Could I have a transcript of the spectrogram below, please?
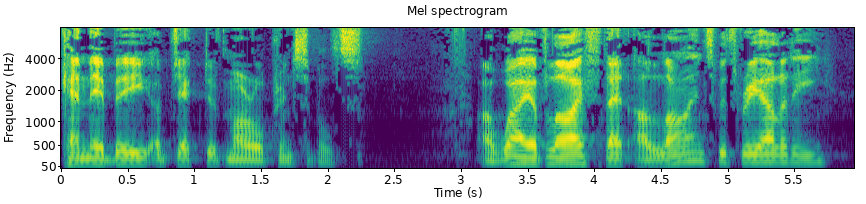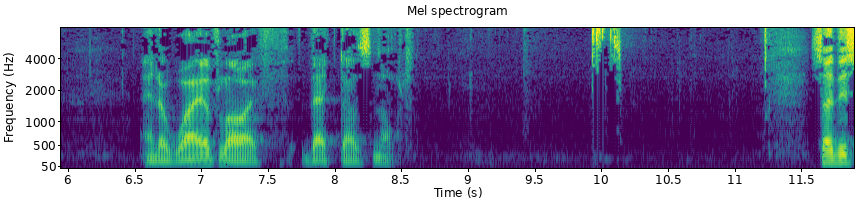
can there be objective moral principles. A way of life that aligns with reality and a way of life that does not. So, this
